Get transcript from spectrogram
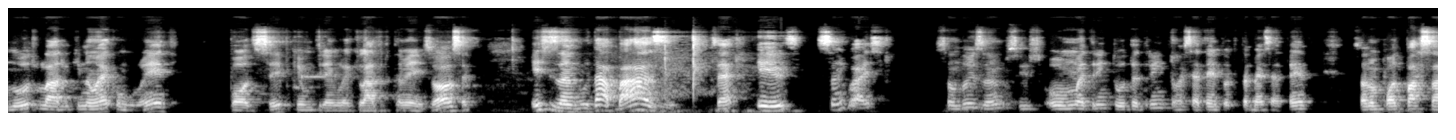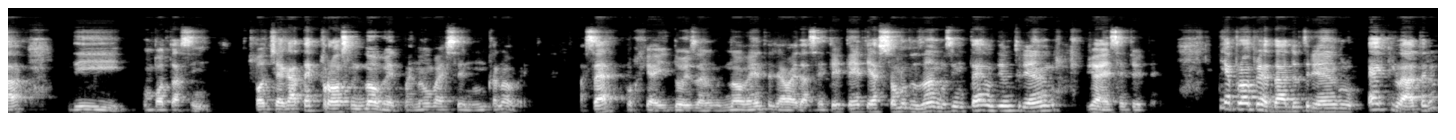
no outro lado que não é congruente, pode ser, porque um triângulo equilátero também é isósceles, esses ângulos da base, certo? Eles são iguais. São dois ângulos, ou um é 30, outro é 30, um é 70, outro também é 70. Só não pode passar de, vamos botar assim, pode chegar até próximo de 90, mas não vai ser nunca 90. Tá certo? Porque aí dois ângulos de 90 já vai dar 180 e a soma dos ângulos internos de um triângulo já é 180. E a propriedade do triângulo equilátero,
